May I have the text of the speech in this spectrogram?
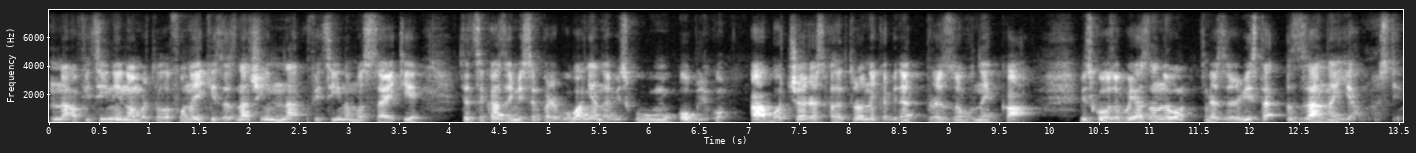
на офіційний номер телефону, які зазначені на офіційному сайті ТЦК за місцем перебування на військовому обліку, або через електронний кабінет призовника військовозобов'язаного резервіста за наявності.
